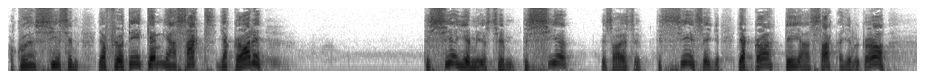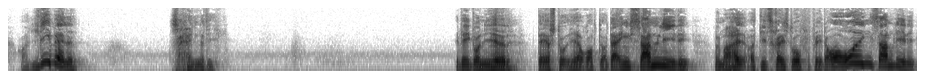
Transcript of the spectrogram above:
Og Gud han siger til dem, jeg fører det igennem, jeg har sagt, jeg gør det. Det siger Jeremias til dem. Det siger Esajas til dem. Det siger Ezekiel. Jeg gør det, jeg har sagt, at jeg vil gøre. Og alligevel, så handler de ikke. Jeg ved ikke, hvor I havde det, da jeg stod her og råbte. Og der er ingen sammenligning med mig og de tre store profeter. Overhovedet ingen sammenligning.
